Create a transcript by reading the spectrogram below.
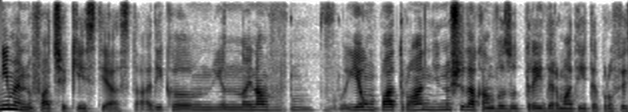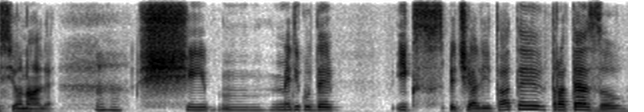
Nimeni nu face chestia asta. Adică noi n-am, eu în patru ani nu știu dacă am văzut trei dermatite profesionale. Uh-huh. Și mm, medicul de X specialitate, tratează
